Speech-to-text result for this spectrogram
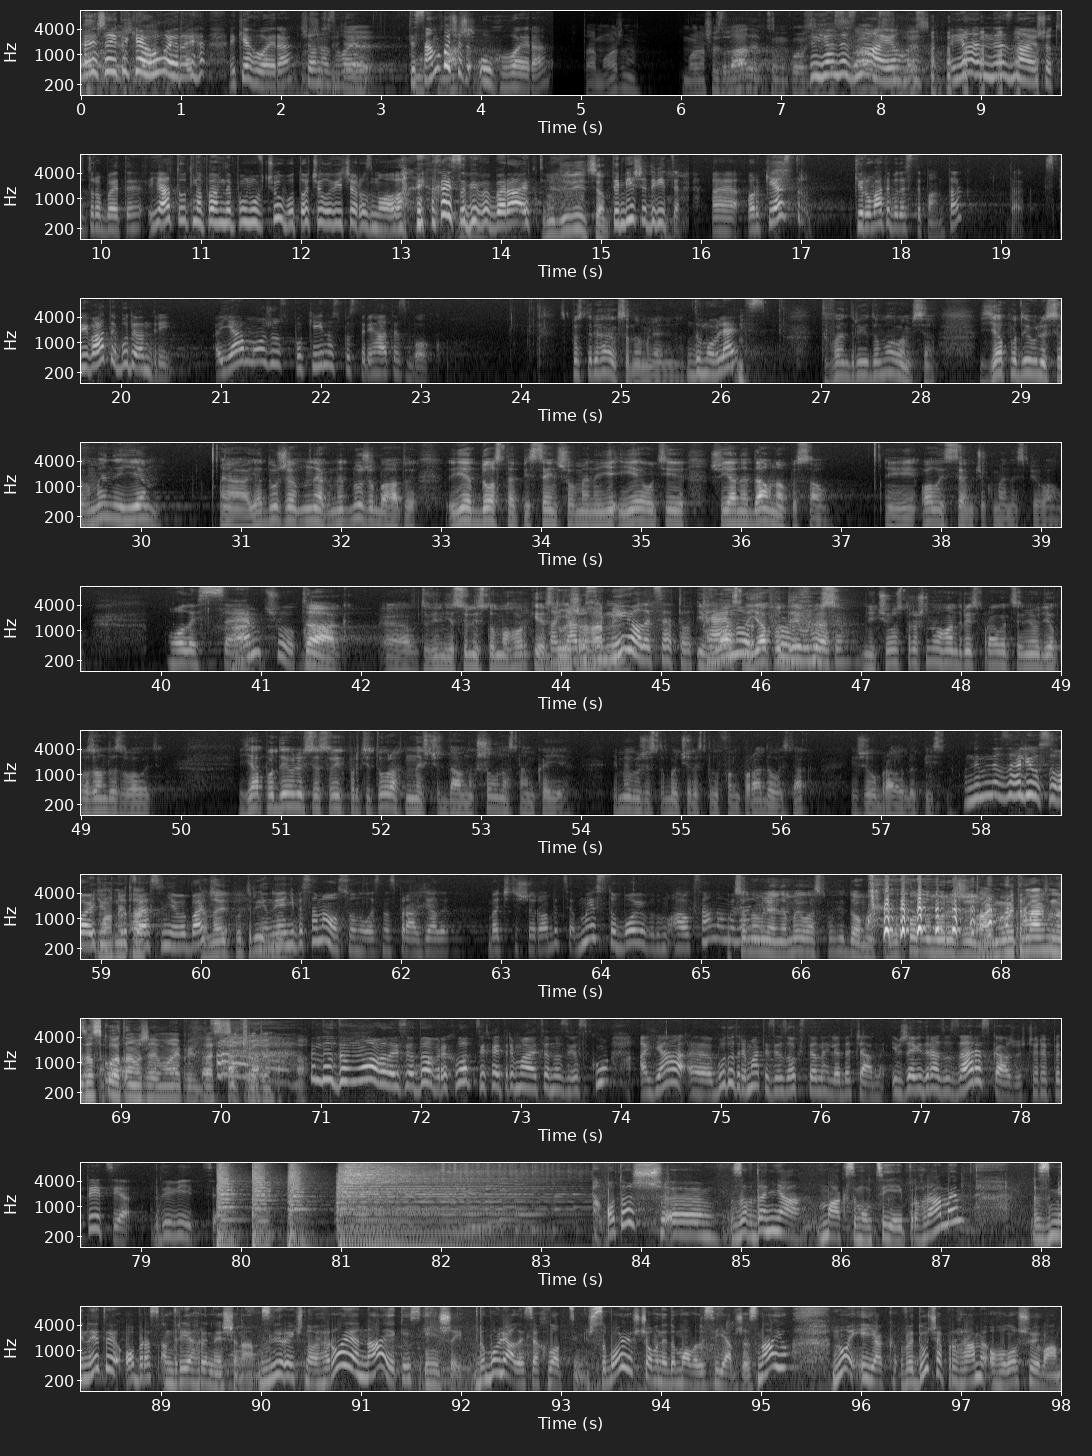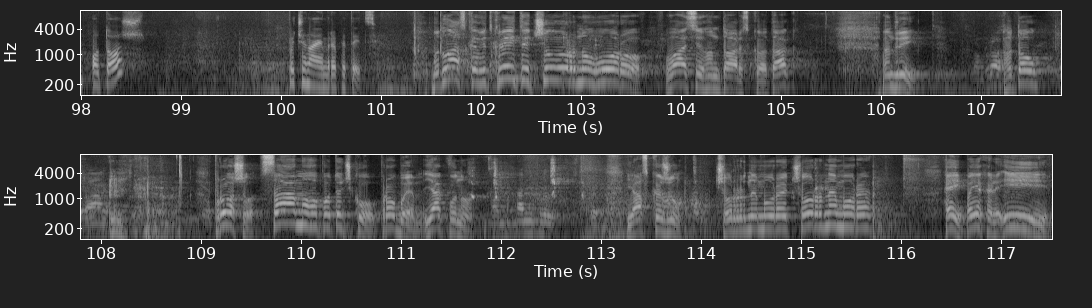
А ще й таке гойра. Яке гойра? Що у нас гойра? Ти сам хочеш ух гойра? Та можна? Можна щось додати в цьому когось? Я не знаю. Я не знаю, що тут робити. Я тут, напевне, помовчу, бо то чоловіча розмова. Хай собі вибирають. Ну дивіться, Тим більше дивіться, е, оркестр керувати буде Степан, так? Так. Співати буде Андрій. А я можу спокійно спостерігати збоку. Спостерігаю, Оксана Омелянівна. Домовляєтесь? Давай, Андрію, домовимося. Я подивлюся, в мене є. е, Я дуже, ну як, не дуже багато. Є доста пісень, що в мене є. І є оті, що я недавно писав. І Олесь Семчук в мене співав. Олесь Семчук. Так, е, от він є солістом мого Та оркестру. я Дуже розумію, гарний. але це то І тенор. власне я подивлюся, нічого страшного, Андрій справиться, в нього діапазон дозволить. Я подивлюся в своїх партитурах нещодавних, що у нас там є. І ми вже з тобою через телефон порадились, так? І вже обрали би пісню. Вони мене взагалі усувають від Можна і процесу. Ні, ви бачите? навіть потрібно. Ні, ну я ніби сама усунулась насправді, але бачите, що робиться? Ми з тобою, а Оксана Оксана Омеляна... Омеляна, ми вас повідомимо в телефонному режимі. Так, ми тримаємося на зв'язку, а там вже має якось дасться чути. Ну, домовилися. Добре, хлопці хай тримаються на зв'язку. А я е, буду тримати зв'язок з телеглядачами. І вже відразу зараз кажу, що репетиція, дивіться. Отож, е, завдання максимум цієї програми змінити образ Андрія Гринишина з ліричного героя на якийсь інший. Домовлялися хлопці між собою. Що вони домовилися, я вже знаю. Ну і як ведуча програми оголошую вам. Отож, починаємо репетицію. Будь ласка, відкрийте Чорну гору Васі Гонтарського, так? Андрій, готов? Прошу, самого поточку. Пробуємо. Як воно? Я скажу. Чорне море, чорне море. Гей, поїхали. І.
